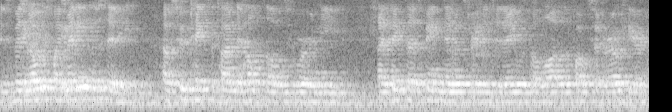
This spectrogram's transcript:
It's been noticed by many in the city how Sue takes the time to help those who are in need. I think that's being demonstrated today with a lot of the folks that are out here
